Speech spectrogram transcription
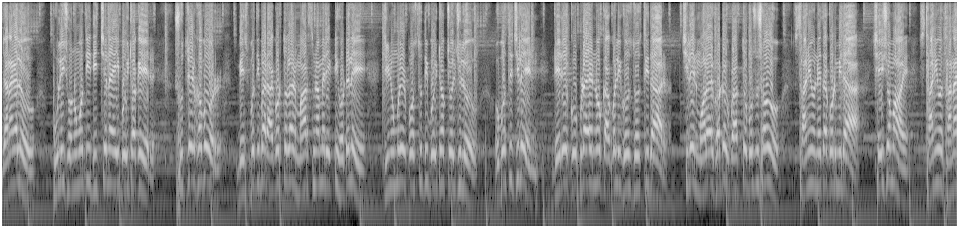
জানা গেল, পুলিশ অনুমতি দিচ্ছে না এই বৈঠকের। সূত্রের খবর বৃহস্পতিবার আগরতলার মার্স নামের একটি হোটেলে তৃণমূলের প্রস্তুতি বৈঠক চলছিল। উপস্থিত ছিলেন ডেরে কোবরায়ন ও কাকলি ঘোষ দস্তিদার ছিলেন মলয় ঘটক, ব্রাত্য বসু সহ স্থানীয় নেতাকর্মীরা। সেই সময় স্থানীয় থানা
